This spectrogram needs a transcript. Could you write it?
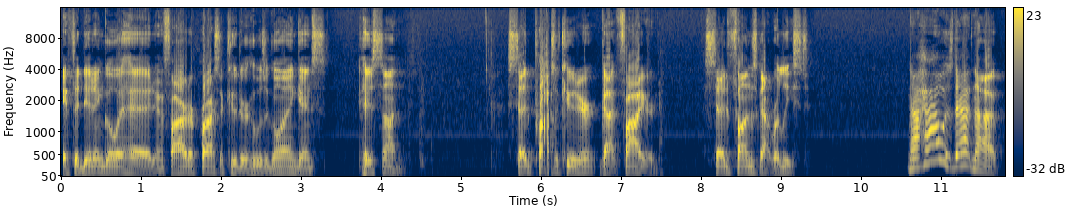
if they didn't go ahead and fire the prosecutor who was going against his son. Said prosecutor got fired. Said funds got released. Now, how is that not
